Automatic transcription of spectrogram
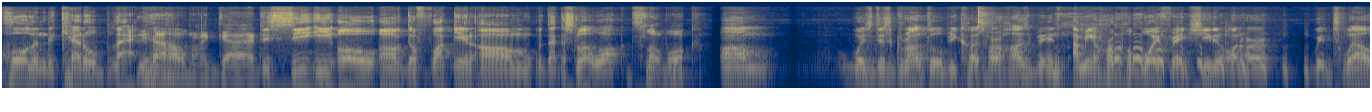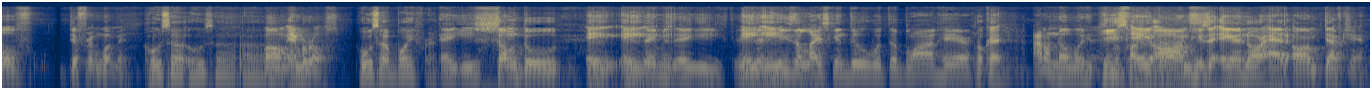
calling the kettle black. Yeah, oh my god. The CEO of the fucking um, what that? The slut walk. Slut walk. um was disgruntled because her husband, I mean her, her boyfriend cheated on her with 12 different women. Who's her? Who's her? Uh, Um Amber Rose. who's her boyfriend? AE. Some dude, a, a, His name is AE. He's, AE? A, he's a light skinned dude with the blonde hair. Okay. I don't know what he- He's what a um does. he's an A&R at um Def Jam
